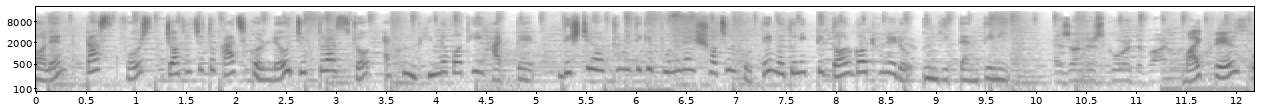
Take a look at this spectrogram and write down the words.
বলেন টাস্ক ফোর্স যথাযথ কাজ করলেও যুক্তরাষ্ট্র এখন ভিন্ন পথেই হাঁটবে। দেশটির অর্থনীতিকে পুনরায় সচল করতে নতুন একটি দল গঠনেরও ইঙ্গিত দেন তিনি। মাইক পেন্স ও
